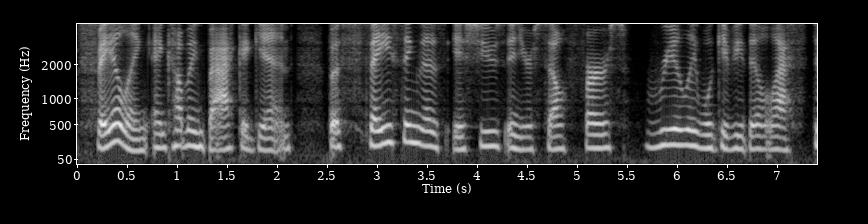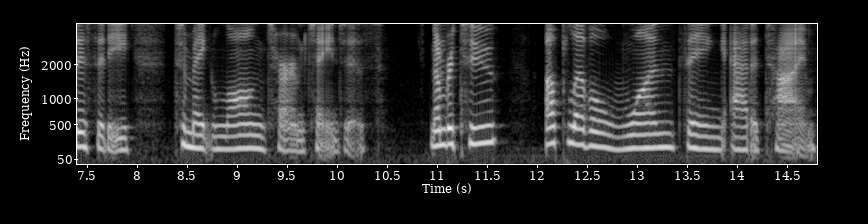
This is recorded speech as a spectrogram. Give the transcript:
failing and coming back again. But facing those issues in yourself first really will give you the elasticity to make long term changes. Number two, up level one thing at a time.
